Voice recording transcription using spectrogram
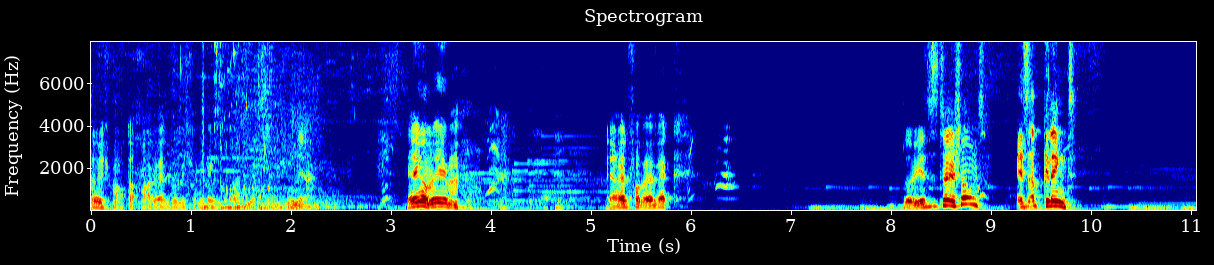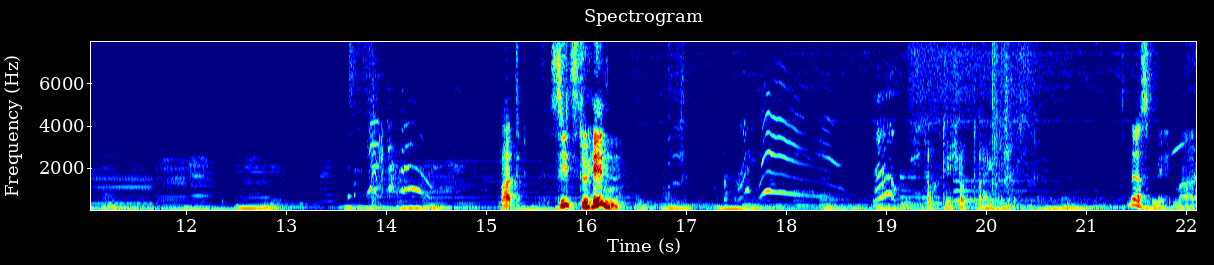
Ja, Ich mach das mal, während du dich unbedingt Ja. hängen geblieben. Der rennt von mir weg. So, jetzt ist deine Chance. Er ist abgelenkt. Was? Siehst du hin? Ich dachte, ich habe da eingelassen. Lass mich mal.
